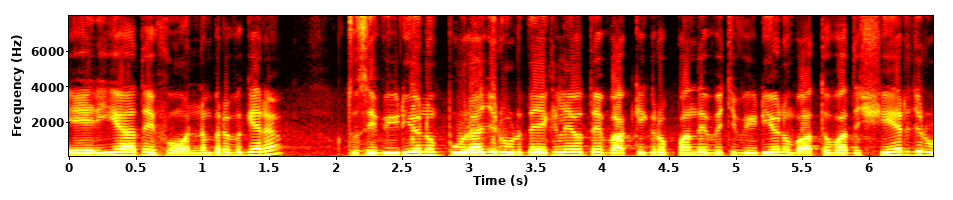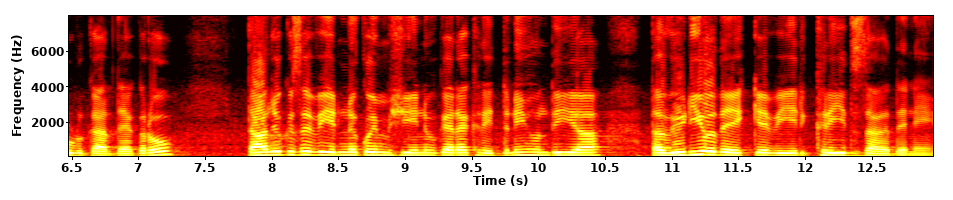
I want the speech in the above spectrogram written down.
ਏਰੀਆ ਤੇ ਫੋਨ ਨੰਬਰ ਵਗੈਰਾ। ਤੁਸੀਂ ਵੀਡੀਓ ਨੂੰ ਪੂਰਾ ਜ਼ਰੂਰ ਦੇਖ ਲਿਓ ਤੇ ਬਾਕੀ ਗਰੁੱਪਾਂ ਦੇ ਵਿੱਚ ਵੀਡੀਓ ਨੂੰ ਵੱਧ ਤੋਂ ਵੱਧ ਸ਼ੇਅਰ ਜ਼ਰੂਰ ਕਰ ਦਿਆ ਕਰੋ। ਤਾਂ ਜੋ ਕਿਸੇ ਵੀਰ ਨੇ ਕੋਈ ਮਸ਼ੀਨ ਵਗੈਰਾ ਖਰੀਦਣੀ ਹੁੰਦੀ ਆ, ਤਾਂ ਵੀਡੀਓ ਦੇਖ ਕੇ ਵੀਰ ਖਰੀਦ ਸਕਦੇ ਨੇ।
